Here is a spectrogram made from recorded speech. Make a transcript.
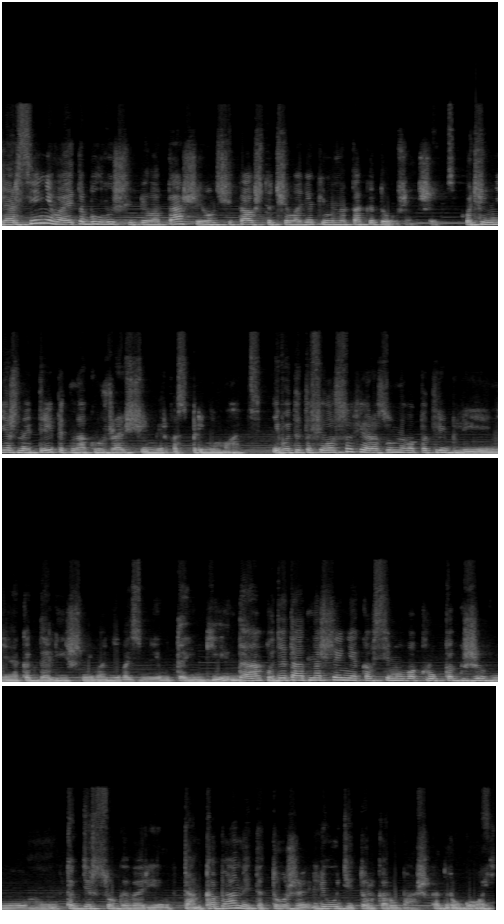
для Арсеньева это был высший пилотаж, и он считал, что человек именно так и должен жить. Очень нежно и трепетно окружающий мир воспринимать. И вот эта философия разумного потребления, когда лишнего не возьми у тайги, да, вот это отношение ко всему вокруг как к живому, как Дерсо говорил, там, кабаны — это тоже люди, только рубашка другой.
